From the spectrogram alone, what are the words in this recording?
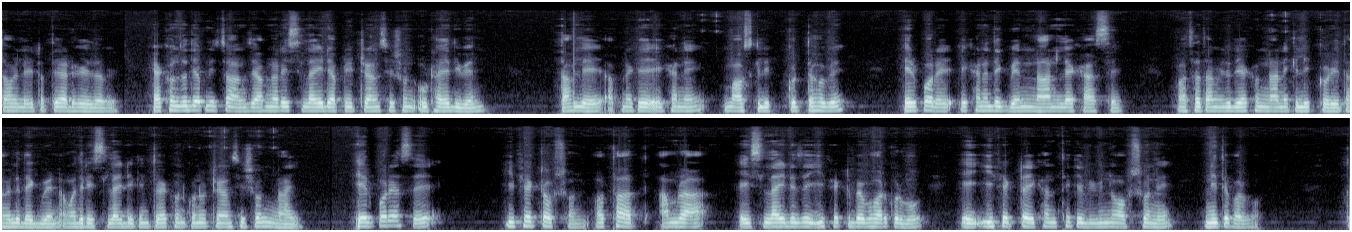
তাহলে এটাতে অ্যাড হয়ে যাবে। এখন যদি আপনি চান যে আপনার এই স্লাইডে আপনি ট্রান্সলেশন উঠাই দিবেন, তাহলে আপনাকে এখানে মাউস ক্লিক করতে হবে। এরপরে এখানে দেখবেন নান লেখা আছে। অর্থাৎ আমি যদি এখন নানে ক্লিক করি, তাহলে দেখবেন আমাদের স্লাইডে কিন্তু এখন কোনো ট্রান্সলেশন নাই। এরপরে আছে ইফেক্ট অপশন অর্থাৎ আমরা এই স্লাইডে যে ইফেক্ট ব্যবহার করব, এই ইফেক্টটা এখান থেকে বিভিন্ন অপশনে নিতে পারব। তো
